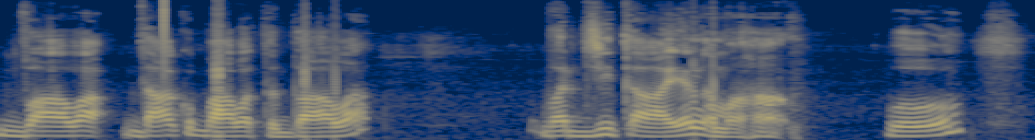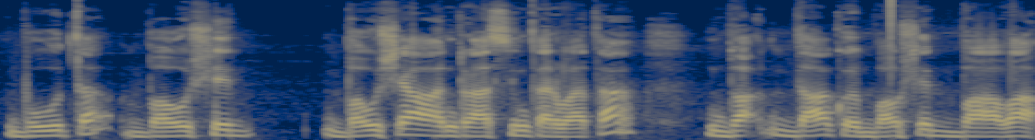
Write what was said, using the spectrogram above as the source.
భావ దాకు భావత్ భావ వర్జితాయ నమ. ఓం భూత భవిష్యత్ భవిష్య అని రాసిన తర్వాత దా- దాకు భవిష్యత్ భావ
